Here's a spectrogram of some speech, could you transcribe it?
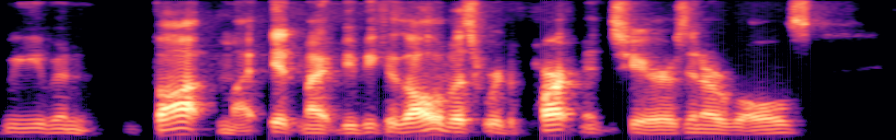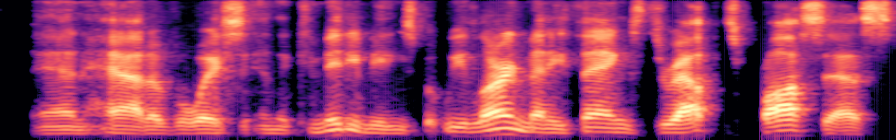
we even thought might, it might be because all of us were department chairs in our roles and had a voice in the committee meetings, but we learned many things throughout this process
